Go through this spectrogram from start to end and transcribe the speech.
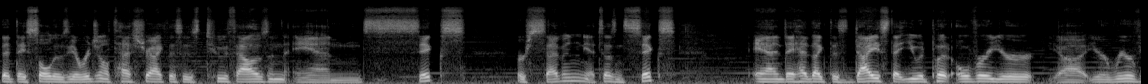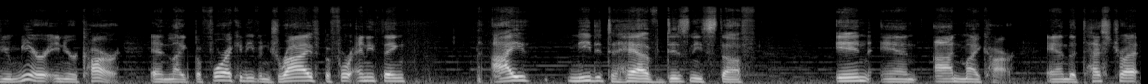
that they sold. It was the original Test Track. This is 2006 or seven. Yeah, 2006. And they had like this dice that you would put over your uh, your rear view mirror in your car. And like before I could even drive, before anything, I needed to have Disney stuff in and on my car. And the test track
